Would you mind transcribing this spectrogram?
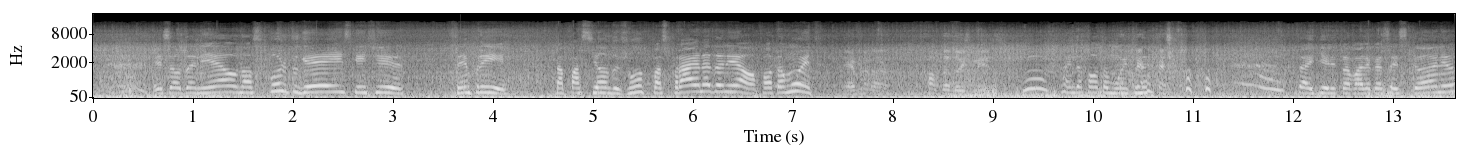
Esse é o Daniel, nosso português, que a gente sempre tá passeando junto para as praias, né, Daniel? Falta muito? É verdade. Falta dois meses. Uh, ainda falta muito, né? tá aqui, ele trabalha com essa Scania.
